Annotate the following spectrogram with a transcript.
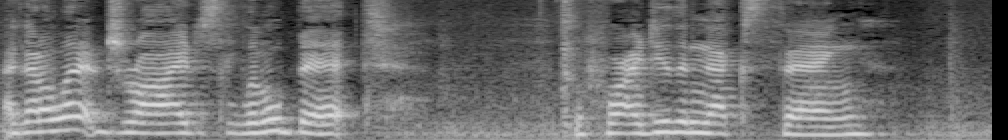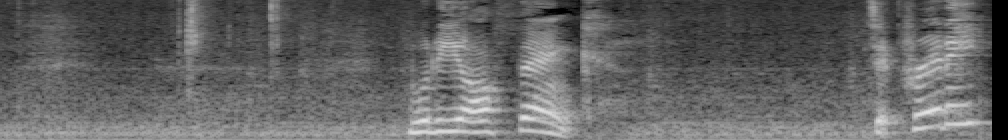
I gotta let it dry just a little bit before I do the next thing. What do y'all think? Is it pretty?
